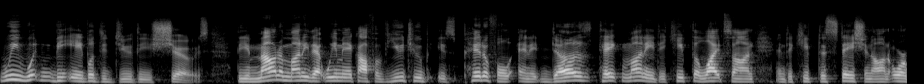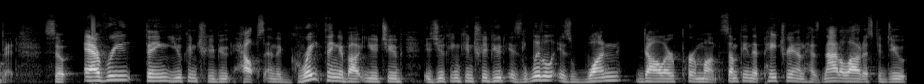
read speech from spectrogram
we wouldn't be able to do these shows. The amount of money that we make off of YouTube is pitiful, and it does take money to keep the lights on and to keep the station on orbit. So everything you contribute helps. And the great thing about YouTube is you can contribute as little as $1 per month, something that Patreon has not allowed us to do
